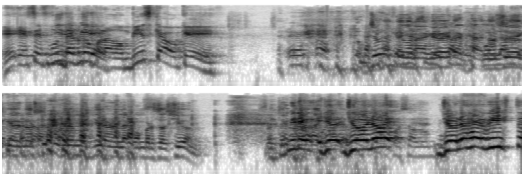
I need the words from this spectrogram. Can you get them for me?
¿E-, ¿Ese fue un para Don Vizca o qué? yo no tengo nada que ver acá, no sé, de qué, no sé por qué me metieron en la conversación. Mire, yo, yo, lo, yo, los he visto,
